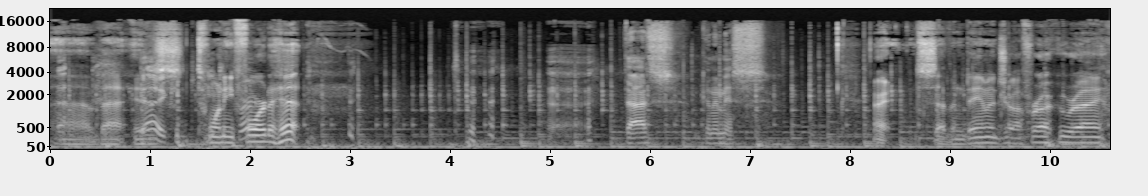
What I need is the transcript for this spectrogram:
Uh, that Yeah, is it could- it could 24 to hit. That's gonna miss. All right, seven damage off Rakurai.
